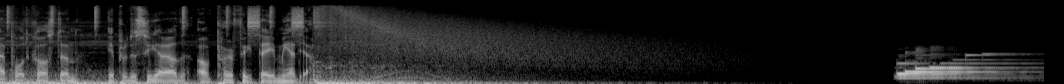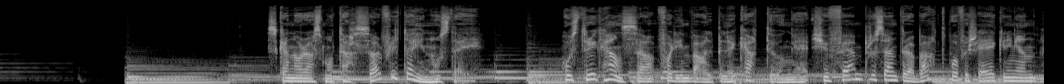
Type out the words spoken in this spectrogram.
Här podcasten är producerad av Perfect Day Media. ska några små tassar flytta in hos dig. Hos Trygg Hansa får din valp eller kattunge 25% rabatt på försäkringen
